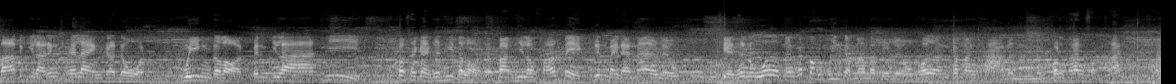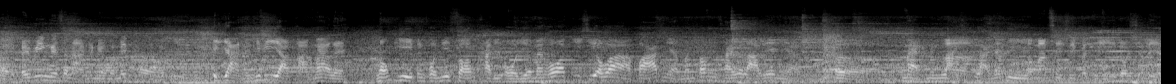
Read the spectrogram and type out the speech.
บาสเป็นกีฬาที่ต้องใช้แรงกระโดด วิ่งตลอดเป็นกีฬาที่ต้องใช้การเคลื่อนที่ตลอดนะบางทีเราฟาสต์เบรกขึ้นไปด้านหน้าเร็วๆเสียเทอร์โนเวอร์มันก็ต้องวิ่งกลับมาแบบเร็วๆเพราะฉะนั้นกำลังขามันมันค่อนข้างสำคัญใช่ไปวิ่งในสนามอย่างเดียวมันไม่พอครับพี่ อีกอย่างหนึ่งที่พี่อยากถามมากเลย น้องพีเป็นคนที่ซ้อมคาร์ดิโอเยอะไหมเพราะว่าพี่เชื่อว่าบาสเนี่ยมันต้องใช้เวลาเล่นเนี่ยเออแมตช์หนึ่งหลายหลายนาทีประมาณ 40นาทีโดยเฉลี่ย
